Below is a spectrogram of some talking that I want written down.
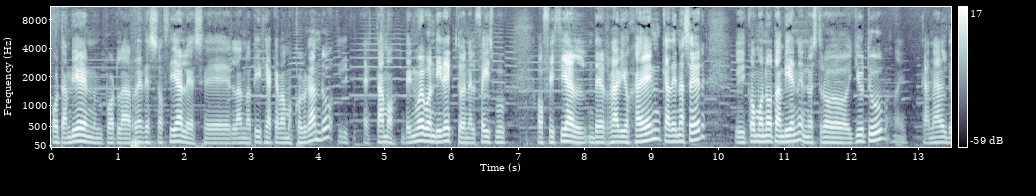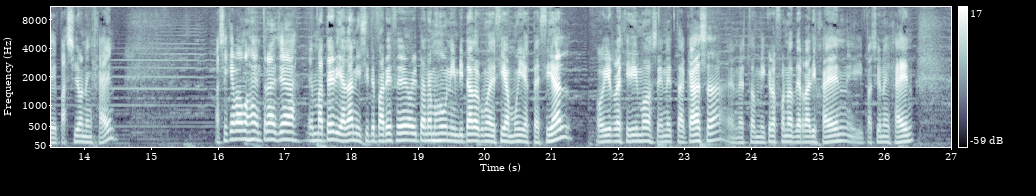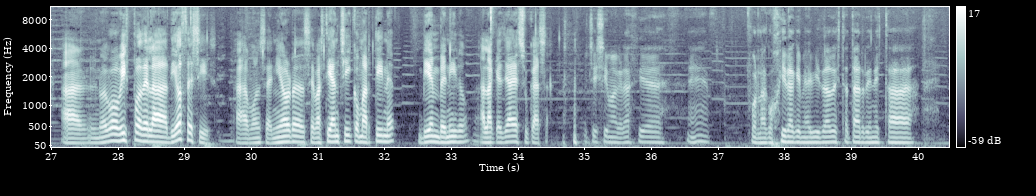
o también por las redes sociales eh, las noticias que vamos colgando y estamos de nuevo en directo en el Facebook oficial de Radio Jaén, Cadena Ser y como no también en nuestro YouTube, canal de Pasión en Jaén. Así que vamos a entrar ya en materia, Dani, si te parece. Hoy tenemos un invitado, como decía, muy especial. Hoy recibimos en esta casa, en estos micrófonos de Radio Jaén y Pasión en Jaén, al nuevo obispo de la diócesis, a Monseñor Sebastián Chico Martínez. Bienvenido a la que ya es su casa. Muchísimas gracias eh, por la acogida que me habéis dado esta tarde en esta,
